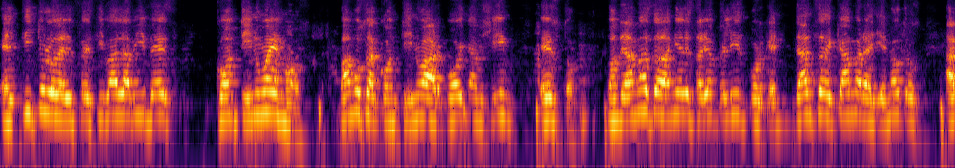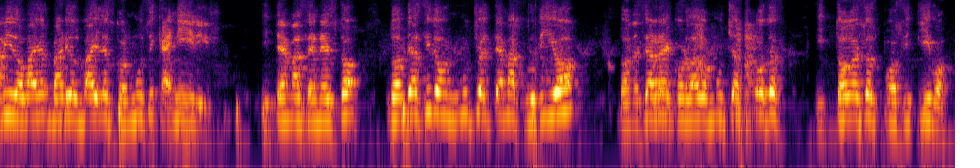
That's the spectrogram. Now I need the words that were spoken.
el título del Festival Aviv es Continuemos. Vamos a continuar. Boy Navshim esto, donde además Daniel estaría feliz porque en Danza de Cámara y en otros ha habido varios bailes con música en irish y temas en esto, donde ha sido mucho el tema judío, donde se ha recordado muchas cosas y todo eso es positivo.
